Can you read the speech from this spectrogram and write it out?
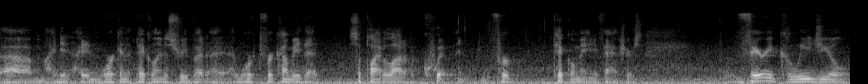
Um, I, did, I didn't work in the pickle industry, but I, I worked for a company that supplied a lot of equipment for pickle manufacturers. Very collegial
